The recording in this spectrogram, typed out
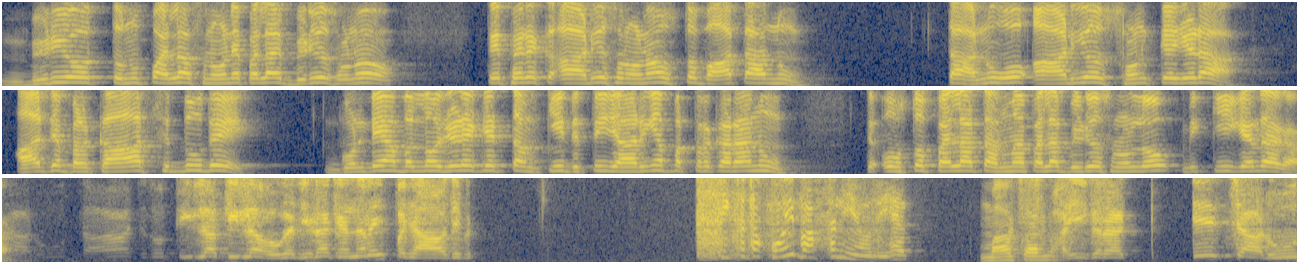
ਵੀਡੀਓ ਤੁਹਾਨੂੰ ਪਹਿਲਾਂ ਸੁਣਾਉਣੇ, ਪਹਿਲਾਂ ਵੀਡੀਓ ਸੁਣੋ ਤੇ ਫਿਰ ਇੱਕ ਆਡੀਓ ਸੁਣਾਉਣਾ, ਉਸ ਤੋਂ ਬਾਅਦ ਤੁਹਾਨੂੰ ਤੁਹਾਨੂੰ ਉਹ ਆਡੀਓ ਸੁਣ ਕੇ ਜਿਹੜਾ ਅੱਜ ਬਲਕਾਰ ਸਿੱਧੂ ਦੇ ਗੁੰਡਿਆਂ ਵੱਲੋਂ ਜਿਹੜੇ ਕਿ ਧਮਕੀ ਦਿੱਤੀ ਜਾ ਰਹੀਆਂ ਪੱਤਰਕਾਰਾਂ ਨੂੰ, ਤੇ ਉਸ ਤੋਂ ਪਹਿਲਾਂ ਤੁਹਾਨੂੰ ਮੈਂ ਪਹਿਲਾਂ ਵੀਡੀਓ ਸੁਣ ਲਓ ਵੀ ਕੀ ਕਹਿੰਦਾ ਹੈਗਾ। ਜਦੋਂ ਤੀਲਾ ਤੀਲਾ ਹੋ ਗਿਆ, ਜਿਹੜਾ ਕਹਿੰਦਾ ਨਾ ਪੰਜਾਬ ਦੇ ਕੋਈ ਬੱਸ ਨਹੀਂ ਆਉਂਦੀ ਹੈ। ਮਾਫ ਕਰਨਾ ਸਫ਼ਾਈ ਕਰਾ ਇਹ ਝਾੜੂ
